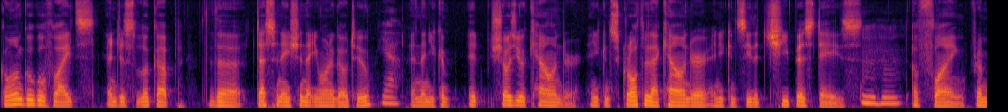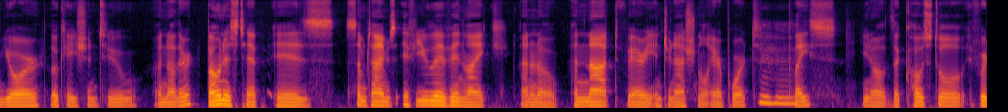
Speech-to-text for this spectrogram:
go on google flights and just look up the destination that you want to go to Yeah. and then you can it shows you a calendar and you can scroll through that calendar and you can see the cheapest days Mm-hmm. of flying from your location to another. Bonus tip is sometimes if you live in like I don't know, a not very international airport Mm-hmm. place, you know, the coastal if we're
